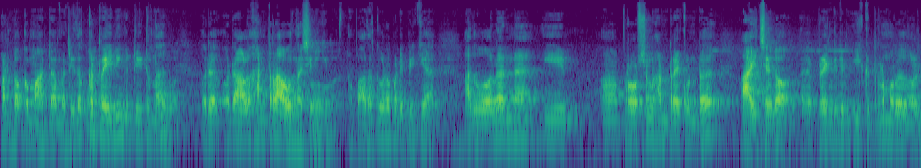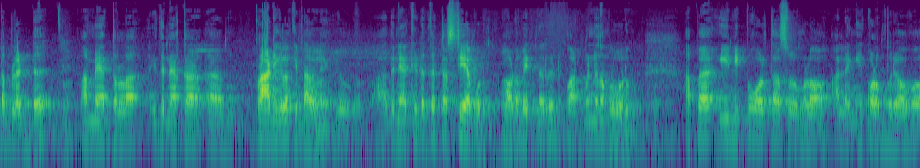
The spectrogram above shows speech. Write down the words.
പണ്ടൊക്കെ മാറ്റാൻ പറ്റും? ഇതൊക്കെ ട്രെയിനിങ് കിട്ടിയിട്ടാണ് ഒരു ഒരാൾ ഹണ്ടർ ആവുന്നത് ശരിക്കും. അപ്പോൾ അതൊക്കെ ഇവിടെ പഠിപ്പിക്കുക. അതുപോലെ തന്നെ ഈ പ്രൊഫഷണൽ ഹണ്ടറെ കൊണ്ട് ആഴ്ചയിലോ എപ്പോഴെങ്കിലും ഈ കിട്ടുന്ന മൃഗങ്ങളുടെ ബ്ലഡ് ആ മേത്തുള്ള ഇതിനൊക്കെ പ്രാണികളൊക്കെ ഉണ്ടാവില്ലേ? അതിനെയൊക്കെ എടുത്ത് ടെസ്റ്റ് ചെയ്യാൻ കൊടുക്കും. അവിടെ വെറ്റിനറി ഡിപ്പാർട്ട്മെന്റ് നമ്മൾ കൊടുക്കും. അപ്പോൾ ഈ നിപ്പ പോലത്തെ അസുഖങ്ങളോ അല്ലെങ്കിൽ കുളമ്പ് രോഗമോ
